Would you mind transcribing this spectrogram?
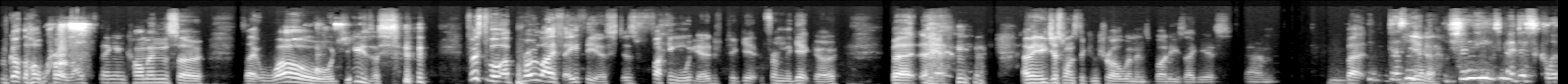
we've got the whole pro life thing in common." So it's like, whoa, Jesus. First of all, a pro-life atheist is fucking weird to get from the get-go, but Yeah. I mean, he just wants to control women's bodies, I guess. Um, but Doesn't yeah. shouldn't he sort of disclose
